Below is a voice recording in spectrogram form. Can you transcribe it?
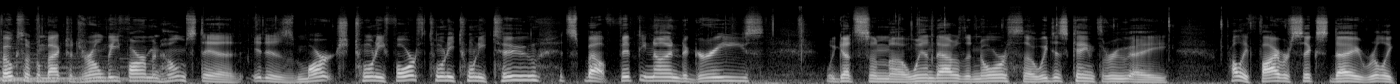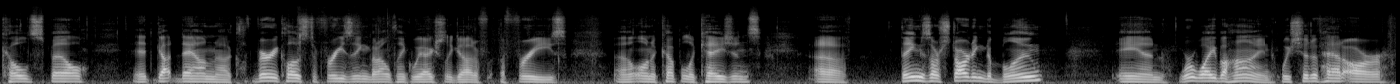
folks, welcome back to Jerome Bee Farm and Homestead. It is March 24th, 2022. It's about 59 degrees. We got some uh, wind out of the north, so we just came through a probably five or six day really cold spell. It got down uh, very close to freezing, but I don't think we actually got a, a freeze uh, on a couple occasions. Uh, things are starting to bloom and we're way behind. We should have had our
